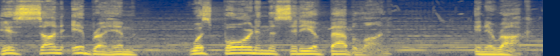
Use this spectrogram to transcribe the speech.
his son Ibrahim was born in the city of Babylon, in Iraq.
